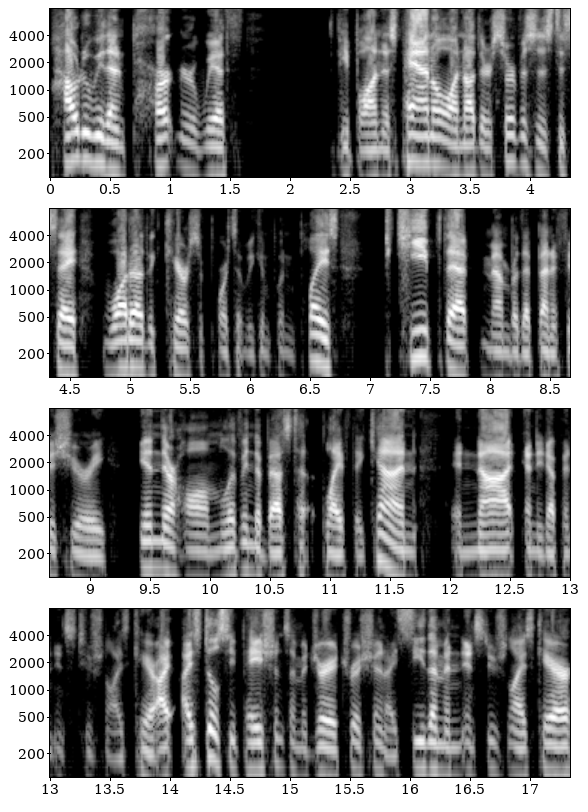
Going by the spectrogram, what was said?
How do we then partner with people on this panel and other services to say what are the care supports that we can put in place to keep that member, that beneficiary in their home, living the best life they can and not ending up in institutionalized care. I, I still see patients, I'm a geriatrician, I see them in institutionalized care.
